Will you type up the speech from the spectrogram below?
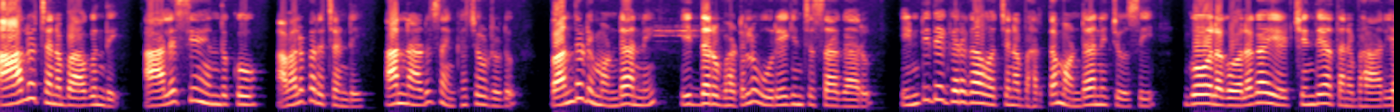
ఆలోచన బాగుంది. ఆలస్యం ఎందుకు? అమలుపరచండి అన్నాడు శంఖచూడు బంధుడి మొండాన్ని ఇద్దరు భటులు ఊరేగించసాగారు. ఇంటి దగ్గరగా వచ్చిన భర్త మొండాన్ని చూసి గోలగోలగా ఏడ్చింది అతని భార్య.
